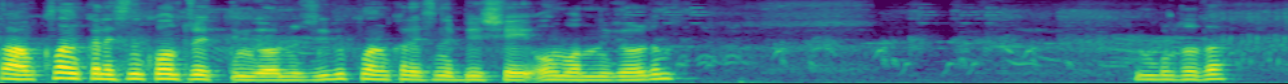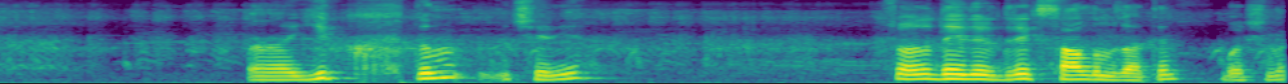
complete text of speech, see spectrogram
Tamam klan kalesini kontrol ettim gördüğünüz gibi. Klan kalesinde bir şey olmadığını gördüm. Burada da e, yıktım içeriye. Sonra da devleri direkt saldım zaten başına.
